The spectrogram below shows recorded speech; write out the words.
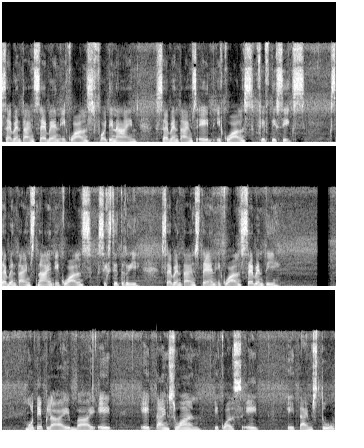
7 times 7 equals 49. 7 times 8 equals 56. 7 times 9 equals 63. 7 times 10 equals 70. Multiply by 8. 8 times 1 equals 8. 8 times 2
